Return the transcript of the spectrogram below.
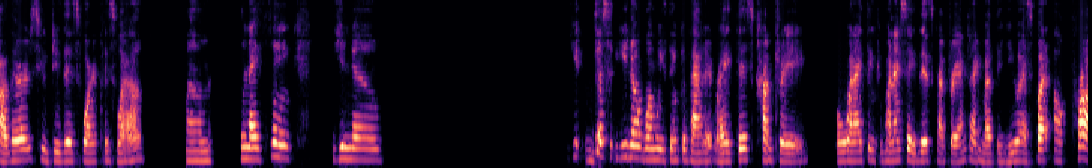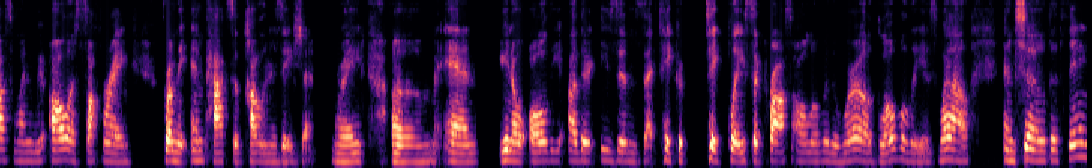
others who do this work as well. Um, and I think, you know, this, you know, when we think about it, right, this country, or when I think, when I say this country, I'm talking about the US, but across when we all are suffering from the impacts of colonization, right? Um, and, you know, all the other isms that take, take place across all over the world, globally as well. And so the thing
